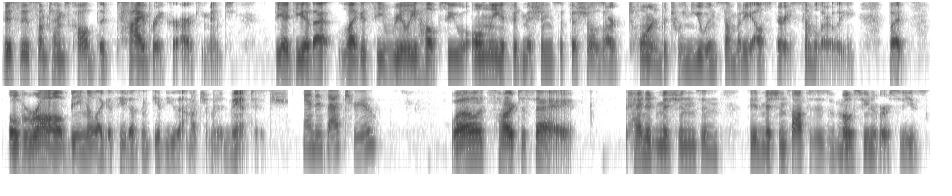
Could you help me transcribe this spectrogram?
This is sometimes called the tiebreaker argument the idea that legacy really helps you only if admissions officials are torn between you and somebody else very similarly. But overall, being a legacy doesn't give you that much of an advantage. And is that true? Well, it's hard to say. Penn admissions and the admissions offices of most universities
